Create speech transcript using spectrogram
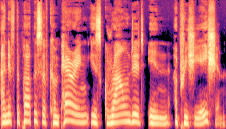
And if the purpose of comparing is grounded in appreciation,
